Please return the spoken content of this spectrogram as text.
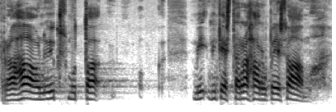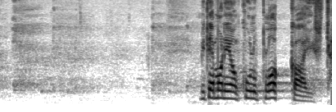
Raha on yksi, mutta miten sitä rahaa rupeaa saamaan? Miten moni on kuullut blokkaajista?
